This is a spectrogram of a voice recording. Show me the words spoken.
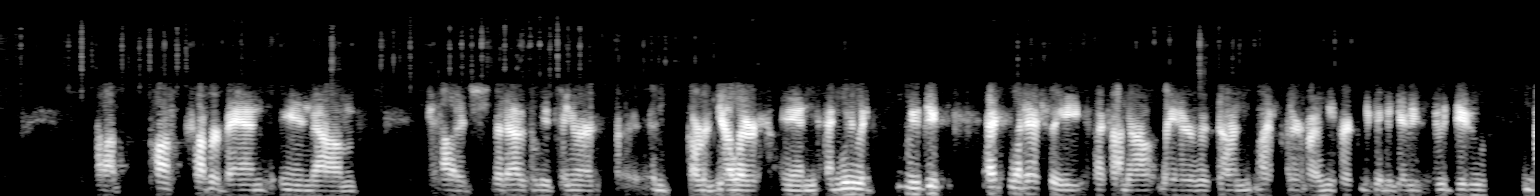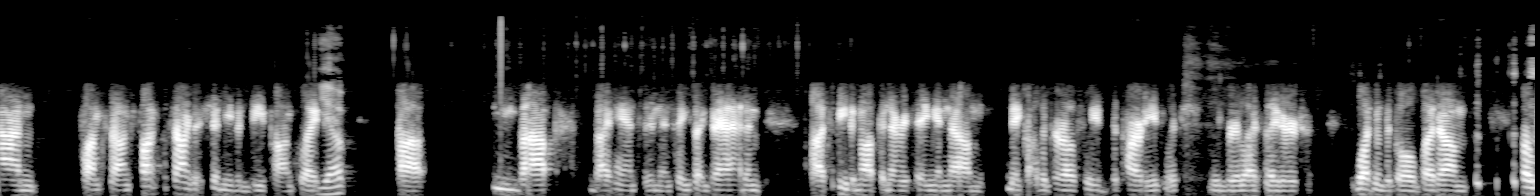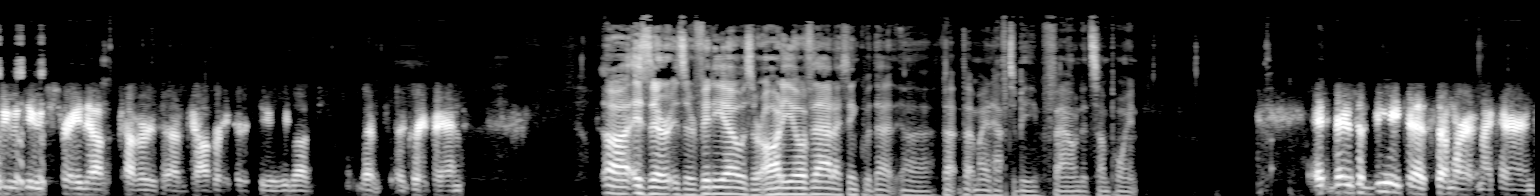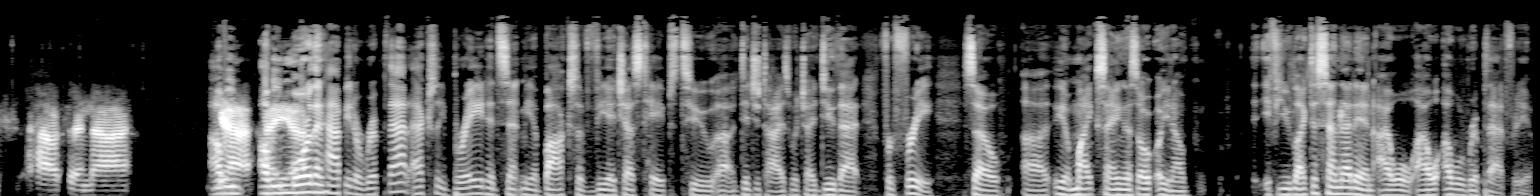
uh, punk cover band in um, college that I was the lead singer and or yeller, and and we would we would do. What actually I found out later was done much better by Me First and the Gimme Gimme. We would do non-punk songs, punk songs that shouldn't even be punk, like Yep. uh, Bop by Hanson and things like that, and uh, speed them up and everything, and um, make all the girls leave the party, which we realized later wasn't the goal. But um, but we would do straight up covers of Jawbreaker too. We loved that's a great band. Uh, is there is there video? Is there audio of that? I think with that uh, that that might have to be found at some point. It, there's a VHS somewhere at my parents' house, and uh, I'll yeah, be I'll be I, uh, more than happy to rip that. Actually, Braid had sent me a box of VHS tapes to uh, digitize, which I do that for free. So, uh, you know, Mike saying this, oh, you know, if you'd like to send that in, I will I will, I will rip that for you.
